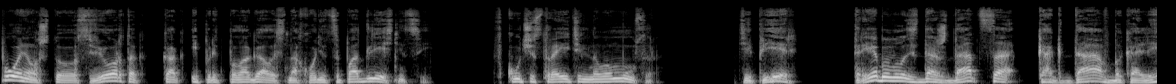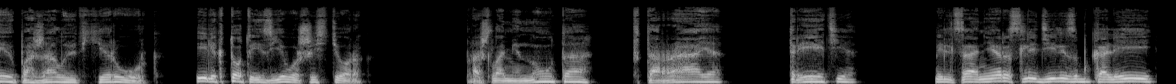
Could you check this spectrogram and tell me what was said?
понял, что сверток, как и предполагалось, находится под лестницей, в куче строительного мусора. Теперь требовалось дождаться, когда в Бакалею пожалует хирург или кто-то из его шестерок. Прошла минута, вторая, третья. Милиционеры следили за Бакалеей,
